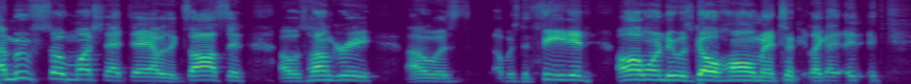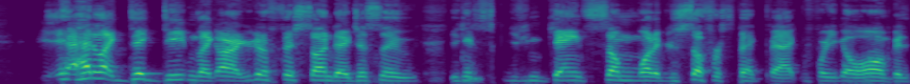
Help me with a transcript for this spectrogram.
I moved so much that day. I was exhausted. I was hungry. I was I was defeated. All I wanted to do was go home, and it took like it, it I had to like dig deep and like, all right, you're gonna fish Sunday just so you can you can gain somewhat of your self respect back before you go home because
